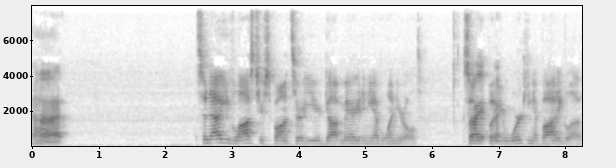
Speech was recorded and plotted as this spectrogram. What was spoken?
Uh, So now you've lost your sponsor, you got married, and you have one year old. so but, I, but I- you're working at Body Glove.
